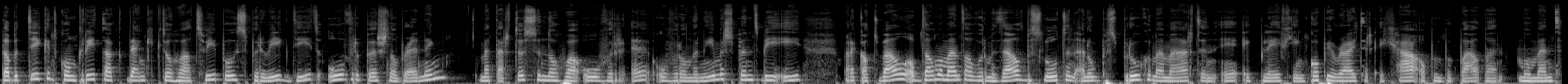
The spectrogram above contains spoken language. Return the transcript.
dat betekent concreet dat ik denk ik toch wel twee posts per week deed over personal branding. Met daartussen nog wat over, over ondernemers.be. Maar ik had wel op dat moment al voor mezelf besloten en ook besproken met Maarten. Ik blijf geen copywriter. Ik ga op een bepaald moment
